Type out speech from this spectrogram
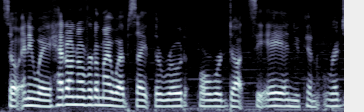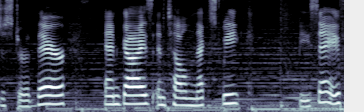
So, anyway, head on over to my website, theroadforward.ca, and you can register there. And guys, until next week, be safe.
